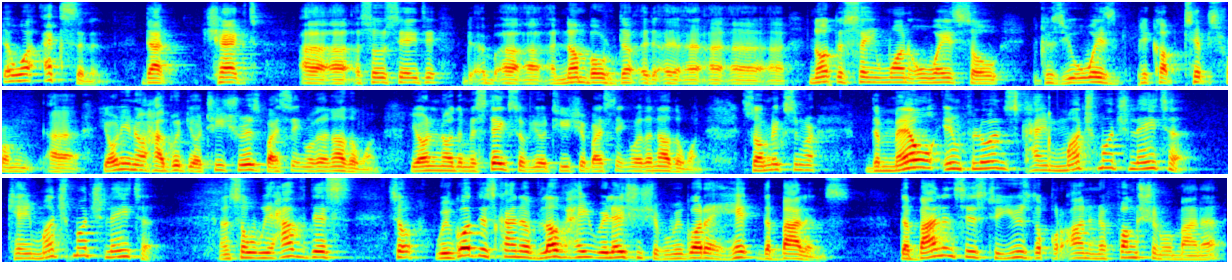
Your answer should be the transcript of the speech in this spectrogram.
that were excellent that checked uh, uh, associated uh, uh a number of uh, uh, not the same one always so because you always pick up tips from you only know how good your teacher is by sitting with another one. You only know the mistakes of your teacher by sitting with another one. So mixing the male influence came much much later came much much later. And so we have this so we've got this kind of love hate relationship and we've got to hit the balance. The balance is to use the quran in a functional manner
